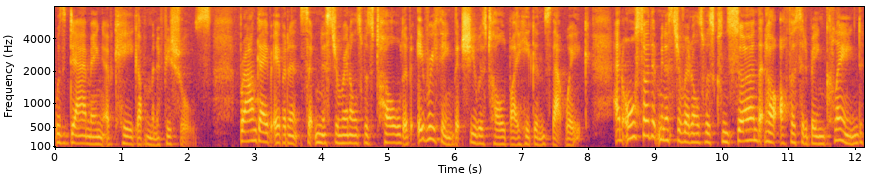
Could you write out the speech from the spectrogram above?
was damning of key government officials. Brown gave evidence that Minister Reynolds was told of everything that she was told by Higgins that week, and also that Minister Reynolds was concerned that her office had been cleaned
